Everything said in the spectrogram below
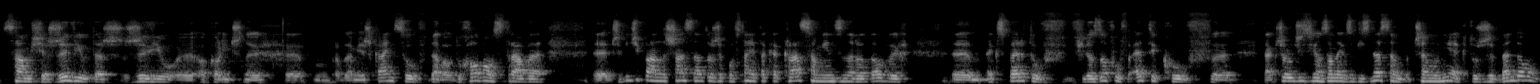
sam się żywił, też żywił y, okolicznych y, prawda, mieszkańców, dawał duchową strawę. Y, czy widzi Pan szansę na to, że powstanie taka klasa międzynarodowych ekspertów, filozofów, etyków, także ludzi związanych z biznesem, czemu nie, którzy będą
